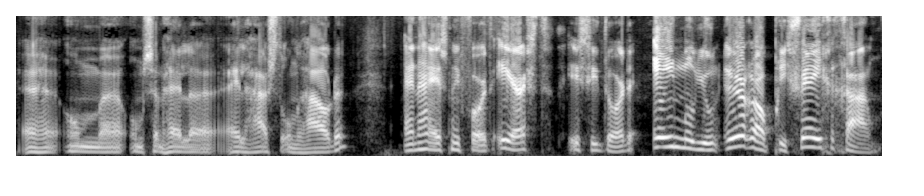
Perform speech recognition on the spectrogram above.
eh, om, om zijn hele, hele huis te onderhouden. En hij is nu voor het eerst is hij door de 1 miljoen euro privé gegaan,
